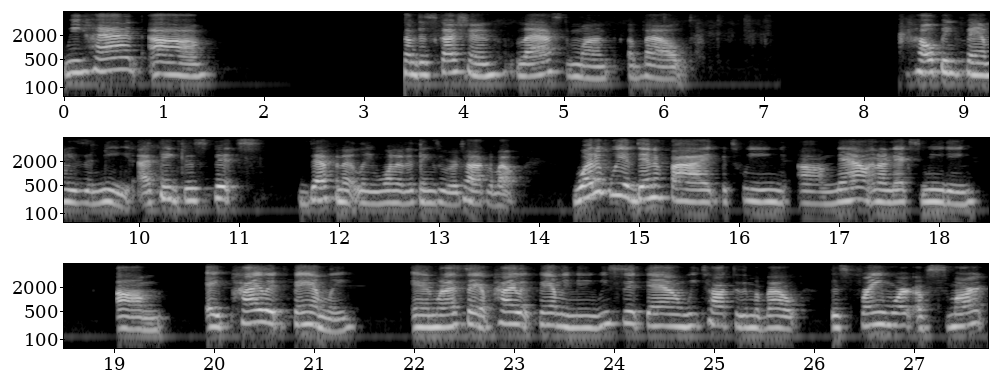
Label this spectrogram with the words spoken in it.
we had um, some discussion last month about helping families in need. I think this fits definitely one of the things we were talking about. what if we identified between um, now and our next meeting um, a pilot family? And when I say a pilot family, meaning we sit down, we talk to them about this framework of SMART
